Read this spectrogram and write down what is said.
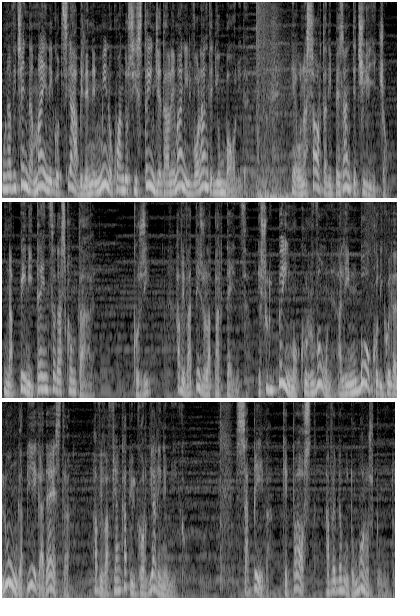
una vicenda mai negoziabile nemmeno quando si stringe tra le mani il volante di un bolide era una sorta di pesante cilicio, una penitenza da scontare. Così aveva atteso la partenza e sul primo curvone all'imbocco di quella lunga piega a destra aveva affiancato il cordiale nemico. Sapeva che Prost avrebbe avuto un buono spunto.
